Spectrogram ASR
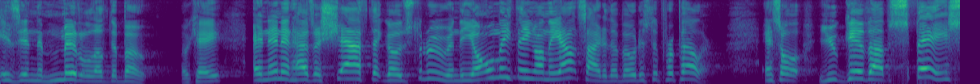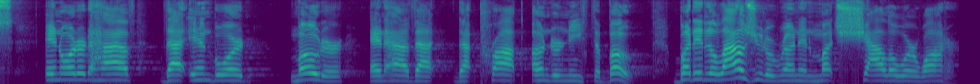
is in the middle of the boat, okay? And then it has a shaft that goes through, and the only thing on the outside of the boat is the propeller. And so you give up space in order to have that inboard motor and have that, that prop underneath the boat. But it allows you to run in much shallower water.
